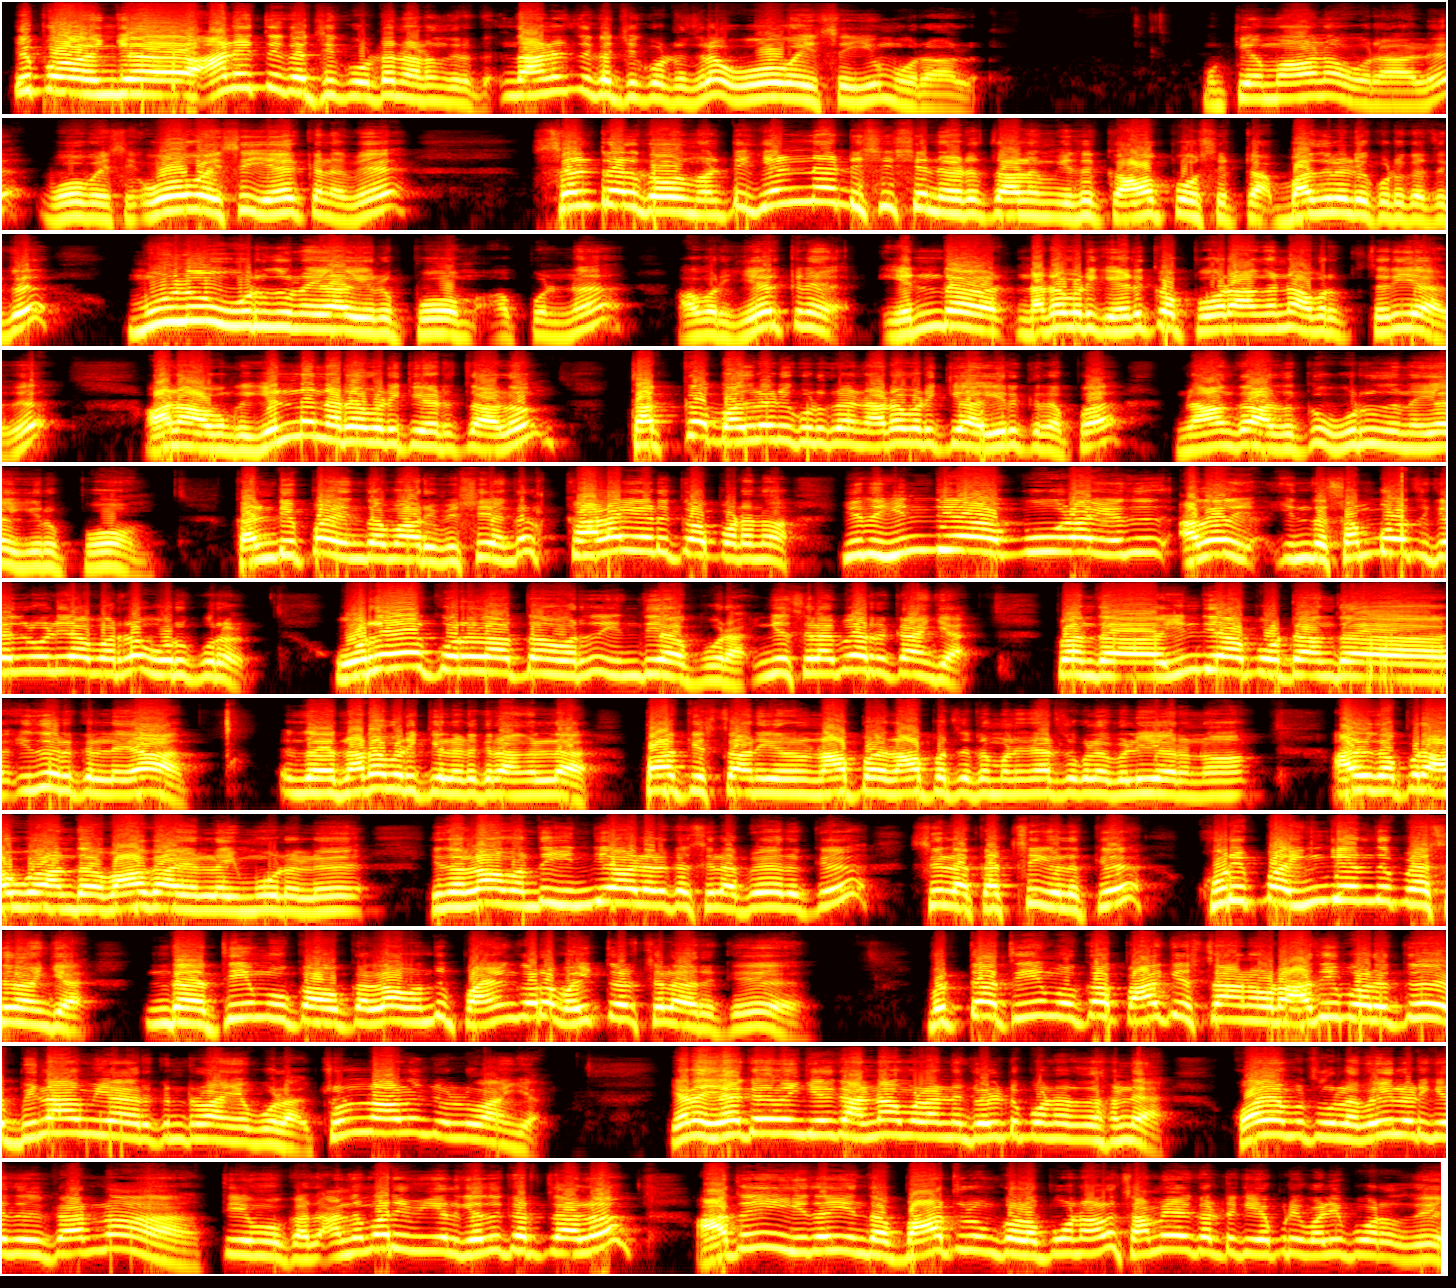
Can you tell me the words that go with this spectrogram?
இப்போ இங்கே அனைத்து கட்சி கூட்டம் நடந்திருக்கு. இந்த அனைத்து கட்சி கூட்டத்தில் ஓவை செய்யும் ஒரு ஆள். முக்கியமான ஒரு ஆள் ஓவைசி. ஓவைசி ஏற்கனவே சென்ட்ரல் கவர்மெண்ட் என்ன டிசிஷன் எடுத்தாலும் இதுக்கு ஆப்போசிட்டாக பதிலடி கொடுக்கறதுக்கு முழு உறுதுணையாக இருப்போம் அப்படின்னு அவர் ஏற்கனவே எந்த நடவடிக்கை எடுக்க போறாங்கன்னு அவருக்கு தெரியாது. ஆனால் அவங்க என்ன நடவடிக்கை எடுத்தாலும் தக்க பதிலடி கொடுக்குற நடவடிக்கையாக இருக்கிறப்ப நாங்கள் அதுக்கு உறுதுணையாக இருப்போம். கண்டிப்பா இந்த மாதிரி விஷயங்கள் களை எடுக்கப்படணும் இது இந்தியா பூரா எது அதாவது இந்த சம்பவத்துக்கு எதிரொலியா வர்ற ஒரு குரல். ஒரே குரலா தான் வருது இந்தியா பூரா. இங்க சில பேர் இருக்காங்க. இப்ப அந்த இந்தியா போட்ட அந்த இது இருக்கு இல்லையா? இந்த நடவடிக்கைகள் எடுக்கிறாங்கல்ல. பாகிஸ்தானிகள் நாற்பது நாற்பத்தெட்டு மணி நேரத்துக்குள்ள வெளியேறணும். அதுக்கப்புறம் அவங்க அந்த வாகா எல்லை மூடல். இதெல்லாம் வந்து இந்தியாவில் இருக்க சில பேருக்கு சில கட்சிகளுக்கு குறிப்பா இங்கேருந்து பேசுறவங்க இந்த திமுகவுக்கெல்லாம் வந்து பயங்கர வைத்தறிச்சலா இருக்கு. விட்டா திமுக பாகிஸ்தானோட அதிபருக்கு பினாமியா இருக்குன்றவாங்க போல. சொன்னாலும் சொல்லுவாங்க. ஏன்னா ஏற்கனவே இங்கே இருக்க அண்ணாமலைன்னு சொல்லிட்டு போனது தானே கோயம்புத்தூர்ல வெயில் அடிக்கிறதுக்கு காரணம் திமுக அந்த மாதிரி இவங்களுக்கு எது எடுத்தாலும் அதையும் இதையும் இந்த பாத்ரூம்குள்ள போனாலும் சமயக்கட்டுக்கு எப்படி வழி போறது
